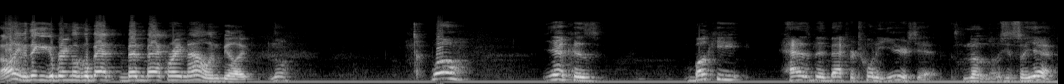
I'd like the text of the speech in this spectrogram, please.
I don't even think you could bring Uncle Ben, back right now and be like, No. Well, yeah, because Bucky hasn't been back for 20 years yet. No, no. So yeah,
